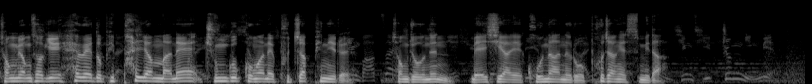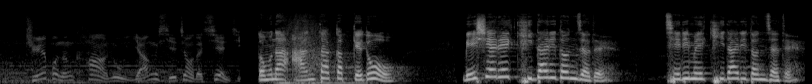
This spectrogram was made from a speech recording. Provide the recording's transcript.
정명석이 해외 도피 8년 만에 중국 공안에 붙잡힌 이를 정조은은 메시아의 고난으로 포장했습니다. 너무나 안타깝게도 메시아를 기다리던 자들, 재림을 기다리던 자들,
